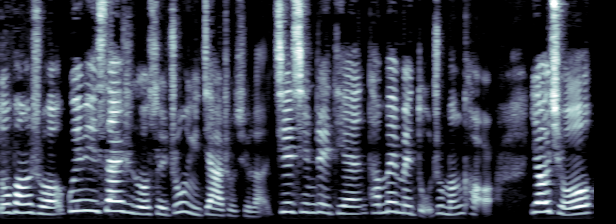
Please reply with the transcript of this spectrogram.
东方说，闺蜜三十多岁，终于嫁出去了。接亲这天，她妹妹堵住门口，要求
